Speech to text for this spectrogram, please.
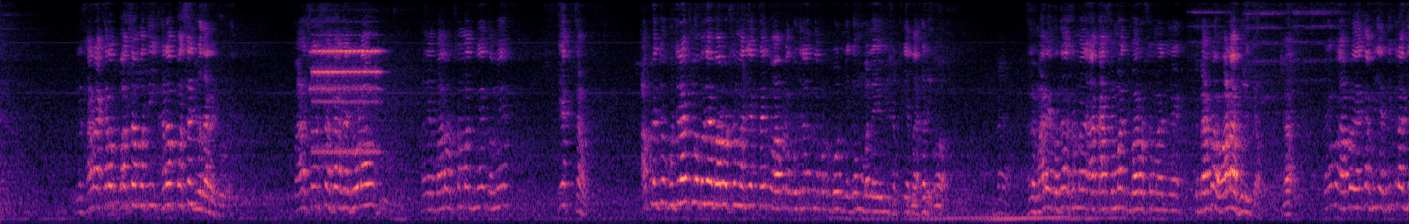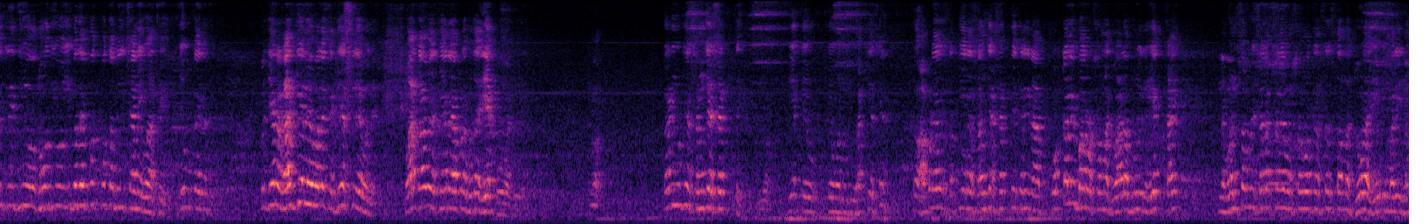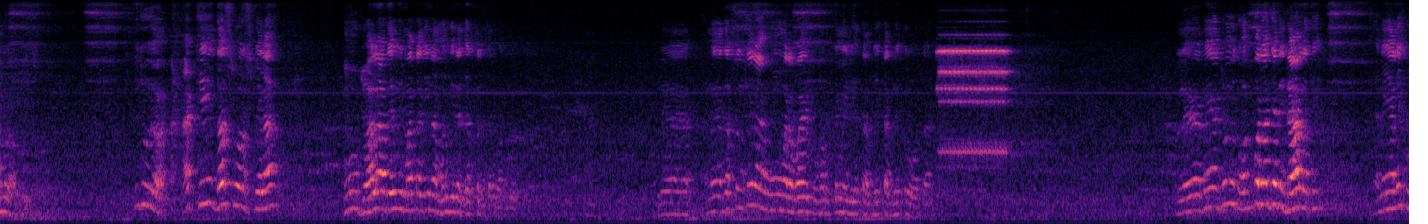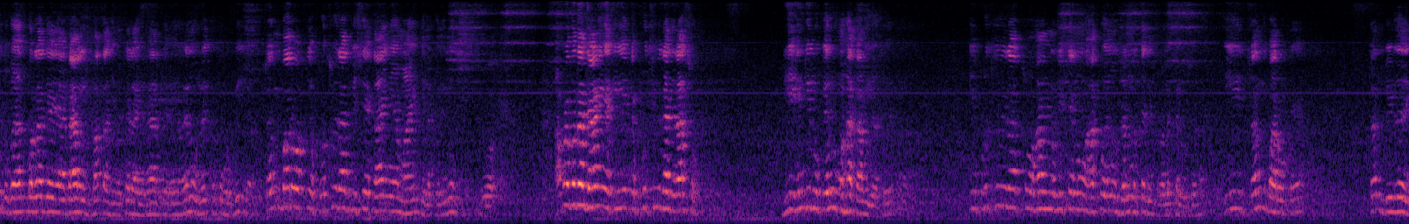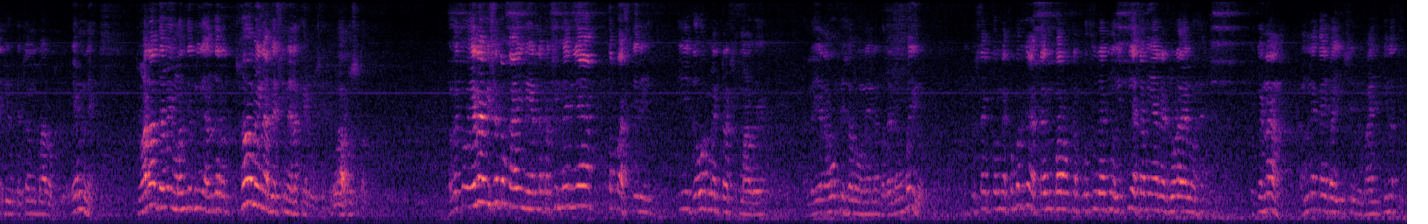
એટલે સારા ખરાબ પાસામાંથી ખરાબ પાસા જ વધારે જોડે આ સંસ્થા સાથે જોડાવ અને બારોટ સમાજને તમે એક થાવ. આપણે જો ગુજરાતમાં બધા બારોટ સમાજ એક થાય તો આપણે ગુજરાતને પણ બહુ નિગમ મળે એવી શક્યતા કરી એટલે મારે બધા સમાજ આખા સમાજ બારોટ સમાજને કે ભાઈ આપણા વાડા ભૂલી જાઓ. બરાબર? આપણે એકા બીજા દીકરા દીકરી દીઓ નો દીઓ એ બધા પોતપોતાની ઈચ્છાની વાત છે. એવું કંઈ નથી. પણ જ્યારે રાજ્ય લેવલે કે દેશ લેવલે વાત આવે ત્યારે આપણે બધા એક હોવા જોઈએ. કળિયુગ કે સંઘે શક્તિ એક એવું કહેવાનું વાક્ય છે. તો આપણે સત્યને સંજય શક્તિ કરીને આ ટોટલી બારો સમાજ વાળા ભૂલીને એક થાય અને વંશાવળી સંરક્ષણ એવું સંવર્ધન સંસ્થામાં જોડાય એવી મારી નમ્ર અપીલ છે. બીજું આજથી દસ વર્ષ પહેલાં હું જ્વાલાદેવી માતાજીના મંદિરે દર્શન કરવા ગયો. અમે દર્શન કર્યા, હું મારા વાઈફ મારી ફેમિલી હતા, બે ચાર મિત્રો હતા. એટલે મેં જોયું તો અકબર રાજાની ઢાલ હતી. અને અહીંયા લખ્યું હતું ભાઈ અકબર આ ઢાલ માતાજીને ચડાવી ઢાલ કરી એનું લખ્યું બીજા. ચંદ ચંદબારો કે પૃથ્વીરાજ વિશે કાંઈ ત્યાં માહિતી લખેલી નથી આપણે બધા જાણીએ છીએ કે પૃથ્વીરાજ રાસો, જે હિન્દીનું પહેલું મહાકાવ્ય છે. એ પૃથ્વીરાજ ચૌહાણ વિશેનું આખું એનું જન્મચરિત્ર લખેલું છે. એ ચંદ બારોટે, ચંદ બિરદાએ કહ્યું કે ચંદ બારોટ એમને જ્વાલાદેવી મંદિરની અંદર છ મહિના બેસીને લખેલું છે આ પુસ્તક. હવે તો એના વિશે તો કાંઈ નહીં, એટલે પછી મેં ત્યાં તપાસ કરી. એ ગવર્મેન્ટ ટ્રસ્ટમાં આવે. એટલે એના ઓફિસરોને એને બધાને હું મળ્યો તો સાહેબ, તમને ખબર છે ચંદ બારોટને પૃથ્વીરાજનો ઇતિહાસ આની આગળ જોડાયેલો છે. તો કે, ના અમને કાંઈ ભાઈ વિશે માહિતી નથી.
